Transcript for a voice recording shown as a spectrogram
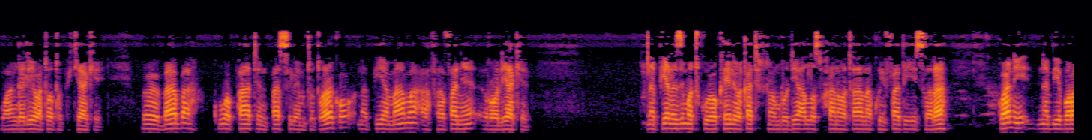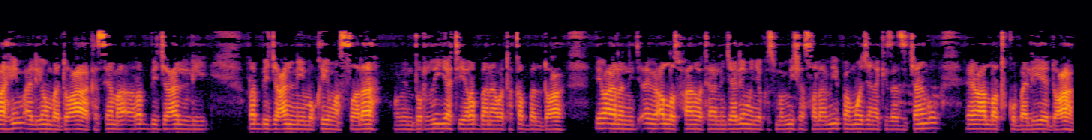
waangalie watoto peke yake. Wewe baba kuwa part and parcel ya mtoto wako na pia mama afanye role yake. Na pia lazima tukuwe ile wakati tunamrudia Allah subhanahu wa ta'ala na kuhifadhi hii swala. Kwani nabi Ibrahim aliomba dua akasema rabbi ja'alni rabbi ja'alni muqima as-salah wa min dhurriyyati rabbana wa taqabbal du'a ewe Allah ewe Allah subhanahu wa ta'ala nijalie mwenye kusimamisha sala mi pamoja na kizazi changu ewe Allah tukubalie dua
